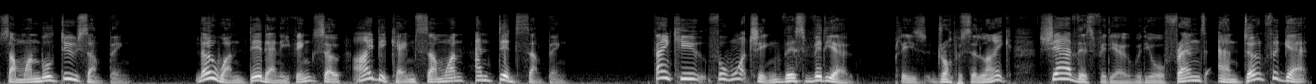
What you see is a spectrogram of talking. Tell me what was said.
Someone will do something. No one did anything, so I became someone and did something. Thank you for watching this video. Please drop us a like, share this video with your friends, and don't forget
